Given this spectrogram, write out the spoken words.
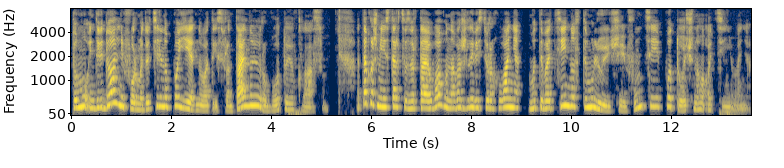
Тому індивідуальні форми доцільно поєднувати із фронтальною роботою класу. А також Міністерство звертає увагу на важливість урахування мотиваційно-стимулюючої функції поточного оцінювання.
